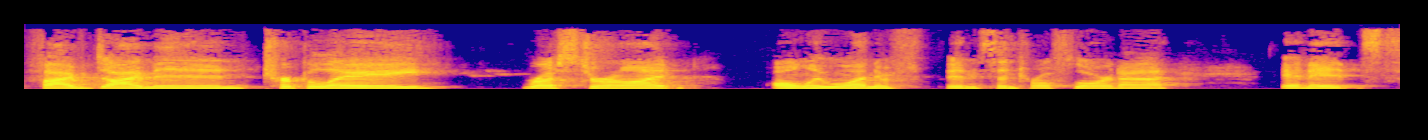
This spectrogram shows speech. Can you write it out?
five diamond AAA restaurant, only one in, in Central Florida, and it's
